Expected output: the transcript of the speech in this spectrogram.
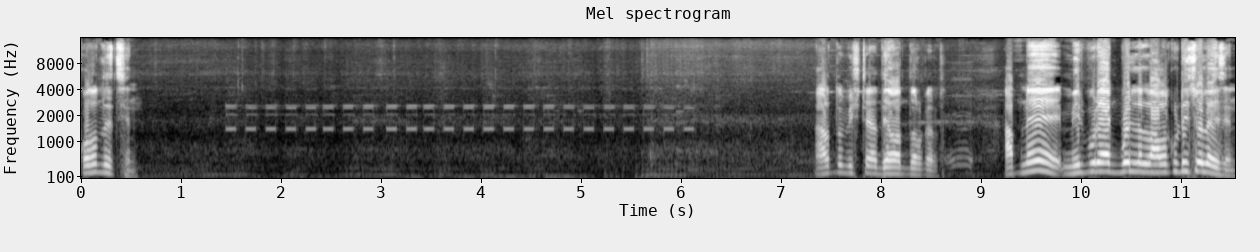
কত দিচ্ছেন? আর তো বিশ টাকা দেওয়ার দরকার। আপনি মিরপুরে এক বললে লালকুটি চলে দিলাম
